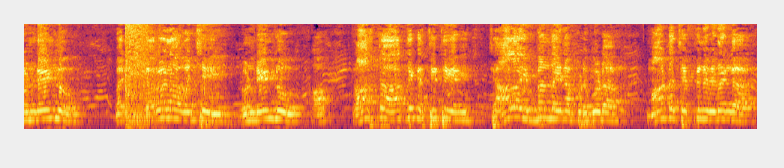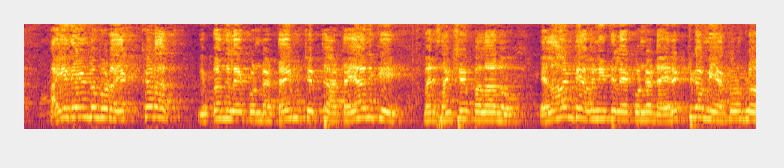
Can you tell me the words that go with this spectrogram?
రెండేళ్ళు మరి కరోనా వచ్చి రెండేళ్ళు రాష్ట్ర ఆర్థిక స్థితి చాలా ఇబ్బంది అయినప్పుడు కూడా మాట చెప్పిన విధంగా ఐదేళ్ళు కూడా ఎక్కడ ఇబ్బంది లేకుండా టైం చెప్తే ఆ టయానికి మరి సంక్షేమ ఫలాలు ఎలాంటి అవినీతి లేకుండా డైరెక్ట్గా మీ అకౌంట్లో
